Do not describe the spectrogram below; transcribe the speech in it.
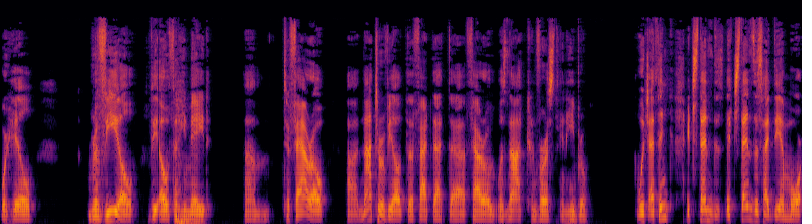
where he'll reveal the oath that he made um, to Pharaoh, uh, not to reveal the fact that uh, Pharaoh was not conversed in Hebrew which I think extends extends this idea more.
